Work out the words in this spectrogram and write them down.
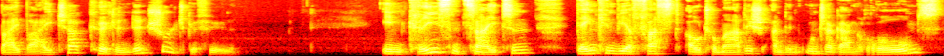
bei weiter köchelnden Schuldgefühlen. In Krisenzeiten denken wir fast automatisch an den Untergang Roms,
